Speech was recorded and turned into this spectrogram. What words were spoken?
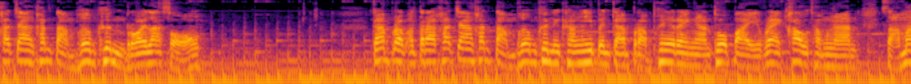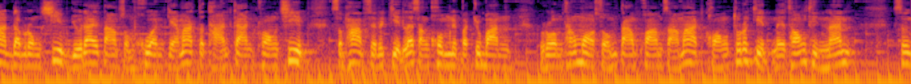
ค่าจ้างขั้นต่ำเพิ่มขึ้นร้อยละ 2 การปรับอัตราค่าจ้างขั้นต่ำเพิ่มขึ้นในครั้งนี้เป็นการปรับเพื่อให้แรงงานทั่วไปแรกเข้าทำงาน สามารถดำรงชีพอยู่ได้ตามสมควรแก่มาตรฐานการครองชีพ สภาพเศรษฐกิจและสังคมในปัจจุบัน รวมทั้งเหมาะสมตามความสามารถของธุรกิจในท้องถิ่นนั้น ซึ่ง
